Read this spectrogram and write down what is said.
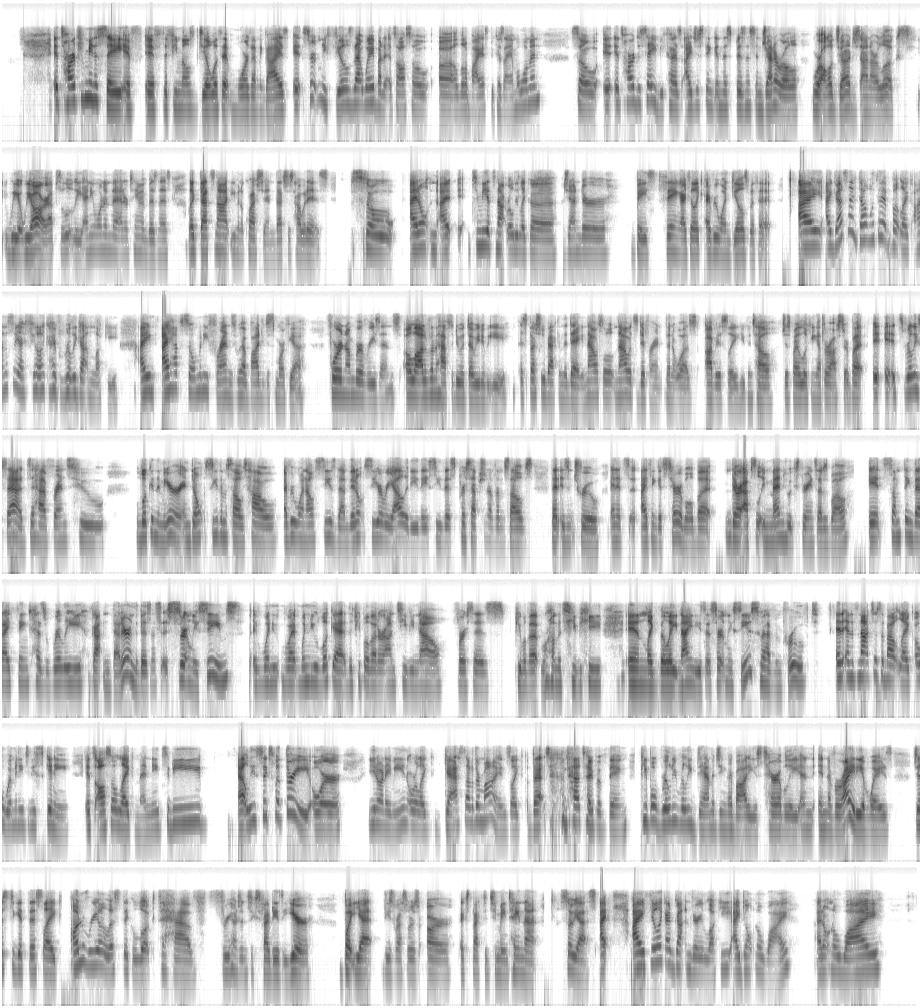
It's hard for me to say if if the females deal with it more than the guys. It certainly feels that way, but it's also uh, a little biased because I am a woman. So it, it's hard to say because I just think in this business in general, we're all judged on our looks. We we are absolutely anyone in the entertainment business. Like that's not even a question. That's just how it is. So I don't I to me it's not really like a gender based thing. I feel like everyone deals with it. I I guess I've dealt with it, but like honestly, I feel like I've really gotten lucky. I I have so many friends who have body dysmorphia for a number of reasons. A lot of them have to do with WWE, especially back in the day. Now it's little, now it's different than it was. Obviously, you can tell just by looking at the roster. But it, it's really sad to have friends who look in the mirror and don't see themselves how everyone else sees them. They don't see a reality. They see this perception of themselves that isn't true. And it's I think it's terrible, but there are absolutely men who experience that as well. It's something that I think has really gotten better in the business. It certainly seems when you when you look at the people that are on TV now versus people that were on the TV in like the late 90s, it certainly seems to have improved. And, and it's not just about like oh women need to be skinny it's also like men need to be at least six foot three or you know what I mean? Or like gassed out of their minds, like that that type of thing. People really, really damaging their bodies terribly and in a variety of ways just to get this like unrealistic look to have 365 days a year. But yet these wrestlers are expected to maintain that. So yes, I I feel like I've gotten very lucky. I don't know why. I don't know why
